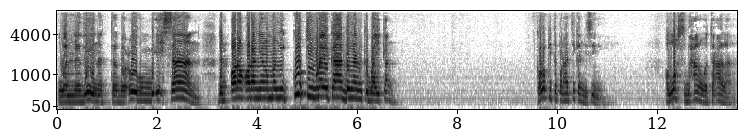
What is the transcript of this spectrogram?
walladzina tabauhum biihsan dan orang-orang yang mengikuti mereka dengan kebaikan. Kalau kita perhatikan di sini, Allah Subhanahu wa taala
